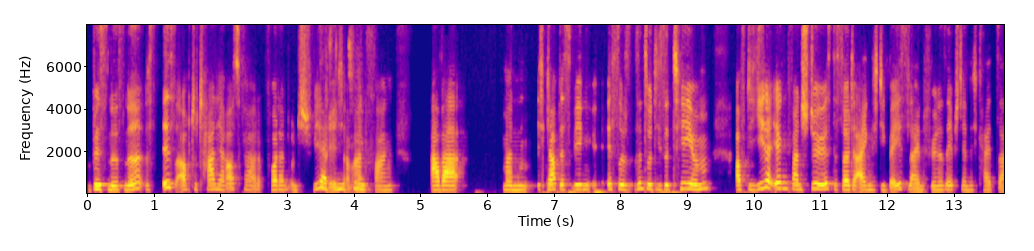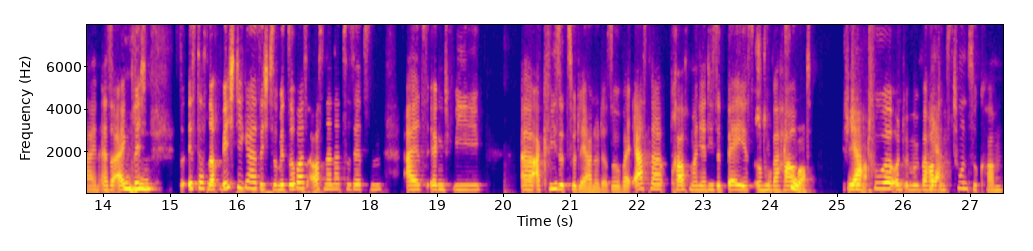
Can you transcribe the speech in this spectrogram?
Business, ne? Das ist auch total herausfordernd und schwierig Definitiv. am Anfang. Aber man, ich glaube, deswegen ist so, sind so diese Themen, auf die jeder irgendwann stößt, das sollte eigentlich die Baseline für eine Selbstständigkeit sein. Also eigentlich mhm. ist das noch wichtiger, sich so mit sowas auseinanderzusetzen, als irgendwie äh, Akquise zu lernen oder so. Weil erstmal braucht man ja diese Base, um Struktur. überhaupt Struktur ja. und um überhaupt ja. ins Tun zu kommen.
